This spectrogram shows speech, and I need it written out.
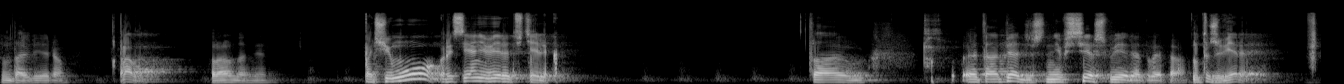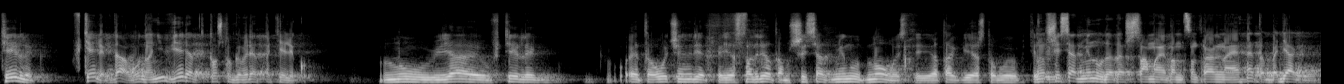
Да, верю. Правда? Правда, верю. Почему россияне верят в телек? Та- это опять же, не все ж верят в это. Ну ты же веришь. В телек? В телек, да, вот они верят в то, что говорят по телеку. Ну, я в телек, это очень редко. Я смотрел там 60 минут новости, а так я, чтобы в Ну, телек... 60 минут, это же самая там центральная, это бодяга.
